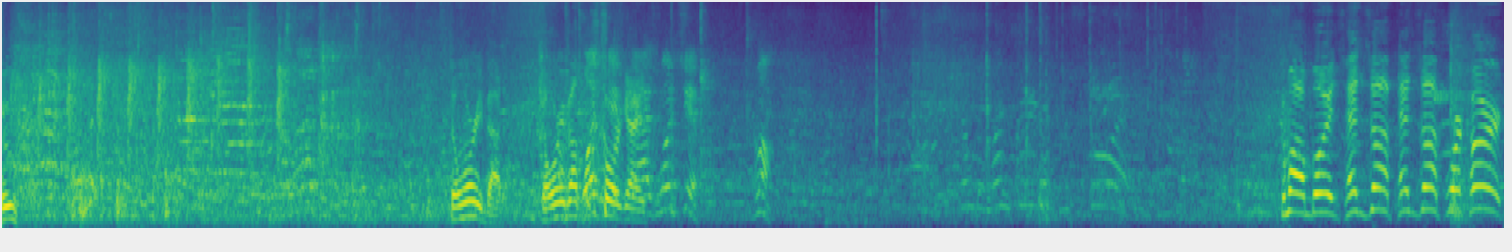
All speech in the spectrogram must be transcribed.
Oof. Don't worry about it. Don't worry about the one score, shift, guys. guys. One shift. Come on. Come on, boys. Heads up. Heads up. Work hard.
